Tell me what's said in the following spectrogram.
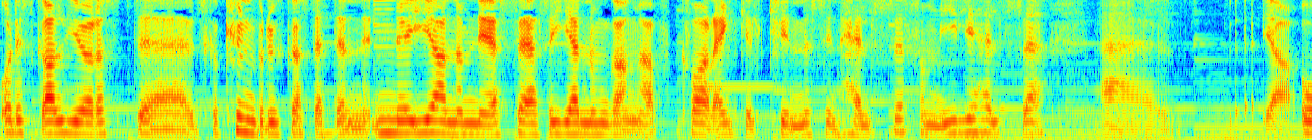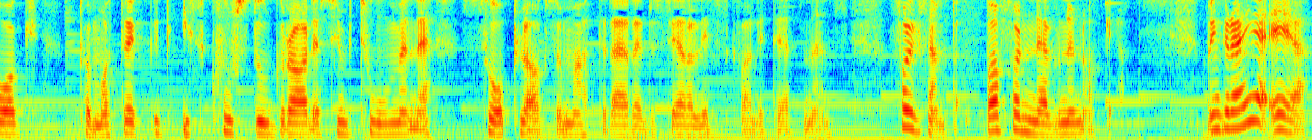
Og det skal, gjøres, det skal kun brukes etter en nøye anamnese, altså gjennomgang av hver enkelt kvinne sin helse, familiehelse, eh, ja, og på en måte i hvor stor grad er symptomene så plagsomme at de reduserer livskvaliteten ens. F.eks. Bare for å nevne noe. Men greia er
